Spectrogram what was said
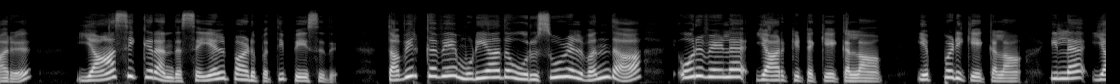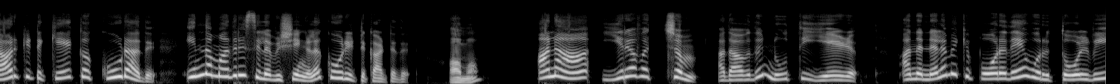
ஆறு யாசிக்கிற அந்த செயல்பாடு பத்தி பேசுது. தவிர்க்கவே முடியாத ஒரு சூழல் வந்தா ஒருவேளை யார்கிட்ட கேட்கலாம்? எப்படி கேட்கலாம்? இல்ல யார்கிட்ட கேட்க கூடாது இந்த மாதிரி சில விஷயங்களை கோடிட்டு காட்டுது. ஆமா ஆனா இரவச்சம் அதாவது நூத்தி ஏழு அந்த நிலைமைக்கு போறதே ஒரு தோல்வி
